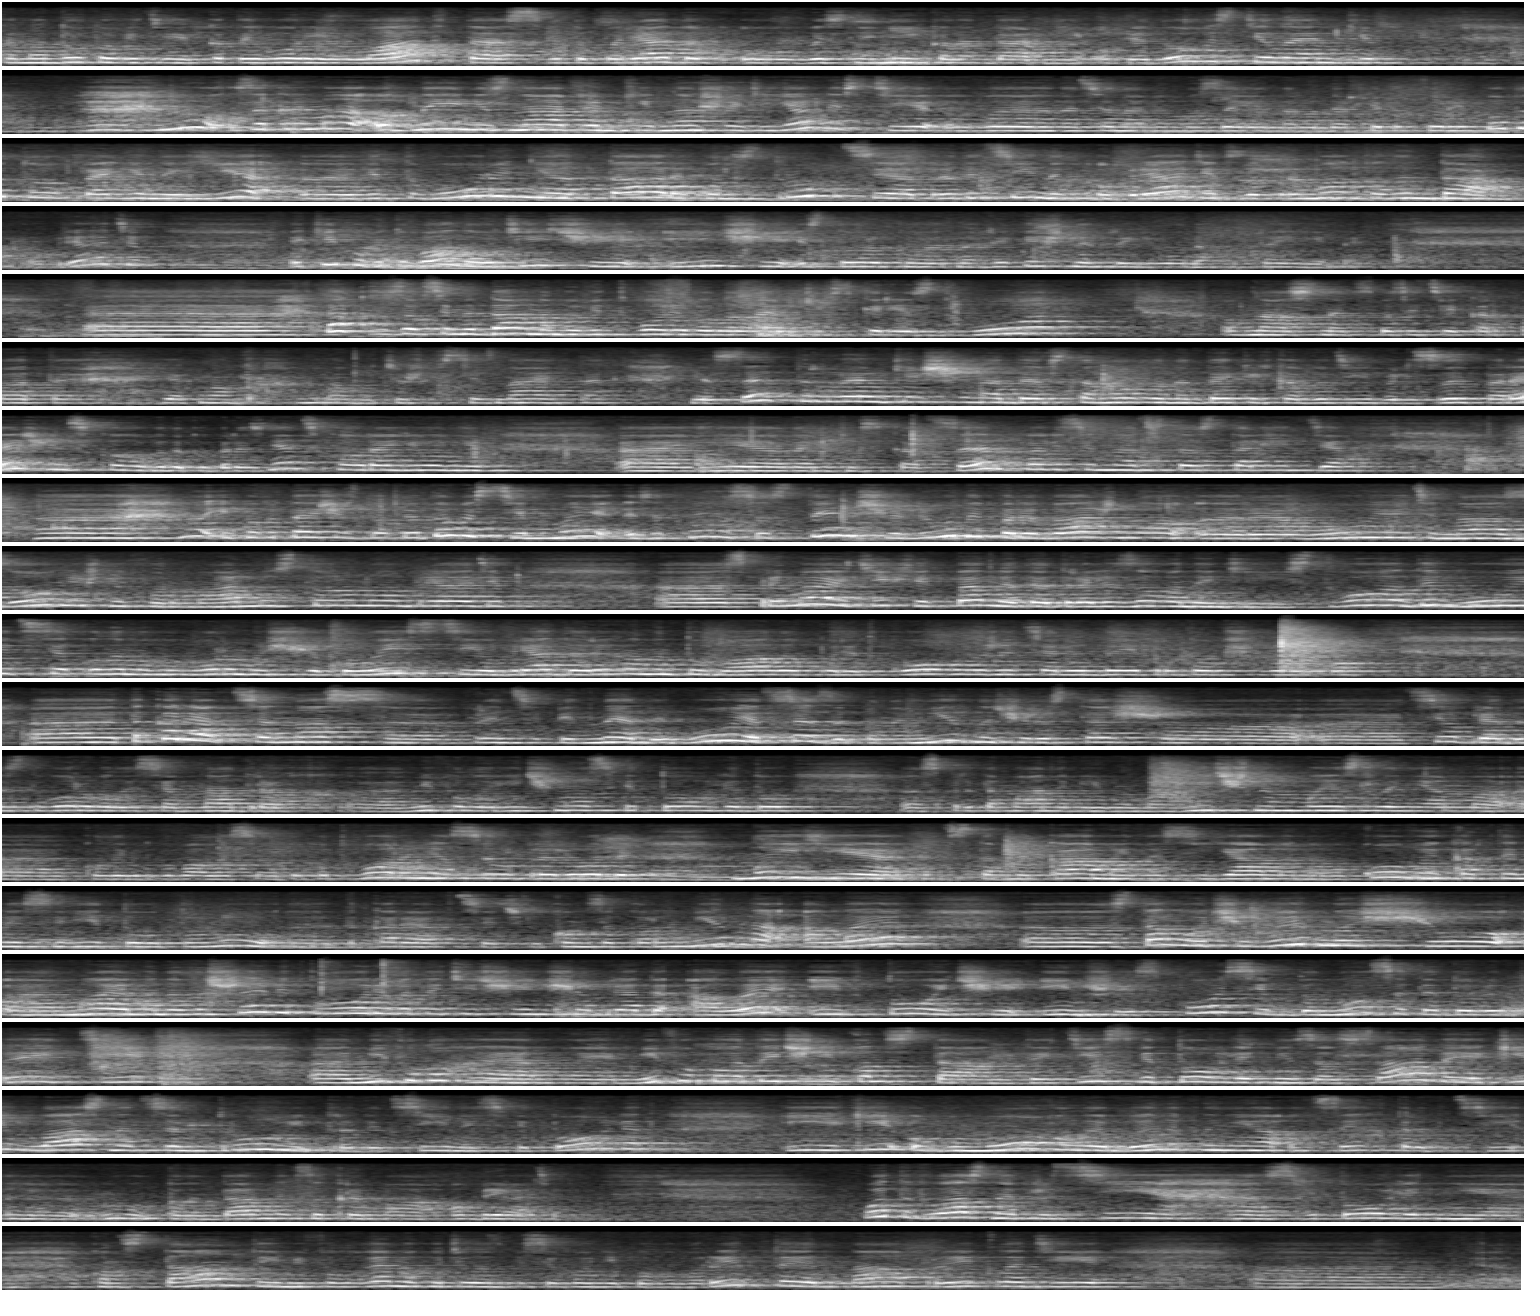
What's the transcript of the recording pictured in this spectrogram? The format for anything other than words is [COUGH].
тематиме доповіді категорії лад та світопорядок у весняній календарній обрядовості ленків. Ну, зокрема, одним із напрямків нашої діяльності в Національному музеї народної архітектури і побуту України є е, відтворення та реконструкція традиційних обрядів, зокрема календарних обрядів, які побутували у тій чи іншій історико-етнографічних регіонах України. Е, Так, зовсім недавно ми відтворювали Ленківське Різдво. У нас на експозиції Карпати, як маб- мабуть, вже всі знають, так є сектор Лемківщина, де встановлено декілька будівель з Перечинського, Великоберезнянського районів. Е, Є Лемківська церква 18 століття. Е, Ну і повертаючись до оглядовості, ми зіткнулися з тим, що люди переважно е, реагують на зовнішню формальну сторону обрядів, сприймають їх як певне театралізоване дійство, дивуються, коли ми говоримо, що колись ці обряди регламентували, впорядковували життя людей впродовж року. Е, Така реакція нас, е, в принципі, не дивує. Це закономірно через те, що е, ці обряди створювалися в надрах міфологічного світогляду з притаманним йому магічним мисленням, коли відбувалося одухотворення сил природи. Ми є представниками і носіями наукової картини світу, тому така реакція цілком закономірна, але стало очевидно, що маємо не лише відтворювати ті чи інші обряди, але і в той чи інший спосіб доносити до людей ті. Е, Міфологеми, міфопоетичні константи, ті світоглядні засади, які власне центрують традиційний світогляд і які обумовили виникнення оцих традиці... е, ну, календарних, зокрема, обрядів. От, власне, про ці е, світоглядні константи і міфологеми хотілося б сьогодні поговорити на прикладі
